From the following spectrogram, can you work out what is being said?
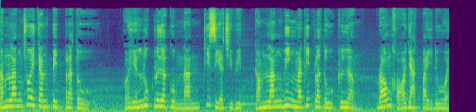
กำลังช่วยกันปิดประตู ก็เห็นลูกเรือกลุ่มนั้นที่เสียชีวิตกำลังวิ่งมาที่ประตูเครื่อง ร้องขออยากไปด้วย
